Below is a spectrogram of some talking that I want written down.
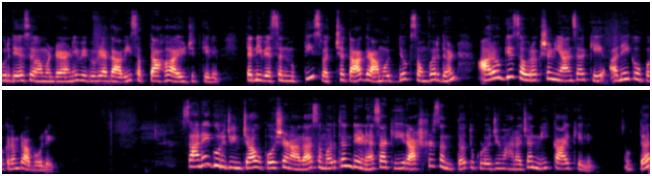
गुरुदेव सेवा मंडळाने वेगवेगळ्या गावी सप्ताह आयोजित केले. त्यांनी व्यसनमुक्ती स्वच्छता ग्रामोद्योग संवर्धन आरोग्य संरक्षण यांसारखे अनेक उपक्रम राबवले. साने गुरुजींच्या उपोषणाला समर्थन देण्यासाठी राष्ट्रसंत तुकडोजी महाराजांनी काय केले? उत्तर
